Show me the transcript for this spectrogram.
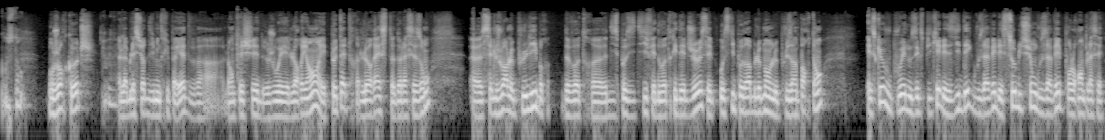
Constant. Bonjour coach. La blessure de Dimitri Payet va l'empêcher de jouer Lorient et peut-être le reste de la saison. Euh, c'est le joueur le plus libre de votre euh, dispositif et de votre idée de jeu. C'est aussi probablement le plus important. Est-ce que vous pouvez nous expliquer les idées que vous avez, les solutions que vous avez pour le remplacer?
